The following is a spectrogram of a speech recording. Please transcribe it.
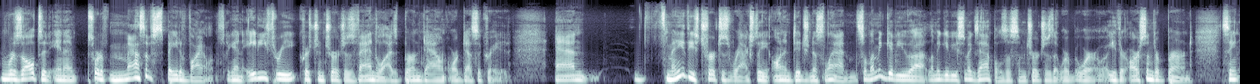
resulted in a sort of massive spate of violence. Again, 83 Christian churches vandalized, burned down, or desecrated. And many of these churches were actually on indigenous land. So let me give you uh, let me give you some examples of some churches that were were either arsoned or burned. St.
